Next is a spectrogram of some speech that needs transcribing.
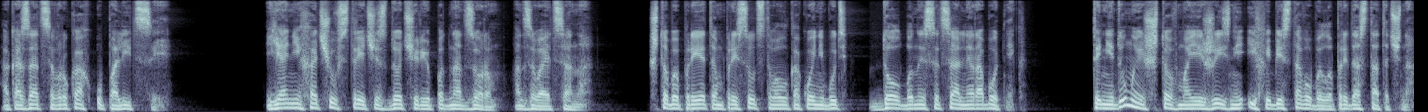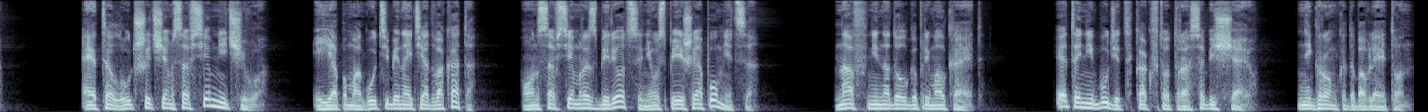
оказаться в руках у полиции. «Я не хочу встречи с дочерью под надзором», — отзывается она. «Чтобы при этом присутствовал какой-нибудь долбанный социальный работник. Ты не думаешь, что в моей жизни их и без того было предостаточно? Это лучше, чем совсем ничего. И я помогу тебе найти адвоката. Он совсем разберется, не успеешь и опомниться». Нав ненадолго примолкает. «Это не будет, как в тот раз, обещаю», — негромко добавляет он.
